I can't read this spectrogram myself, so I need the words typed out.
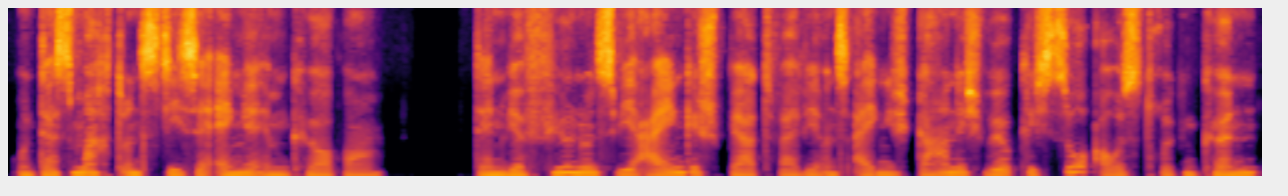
Und das macht uns diese Enge im Körper. Denn wir fühlen uns wie eingesperrt, weil wir uns eigentlich gar nicht wirklich so ausdrücken können,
